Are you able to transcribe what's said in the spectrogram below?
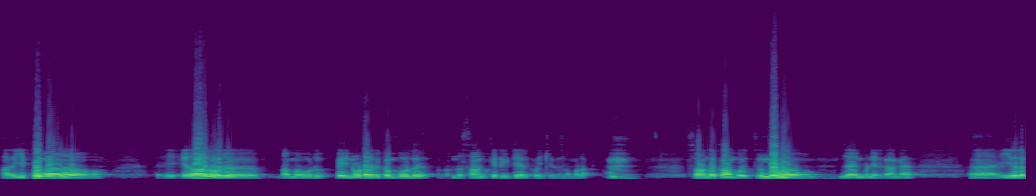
அது இப்போவும் ஏதாவது ஒரு நம்ம ஒரு பெயினோட இருக்கும்போது அந்த சாங் கேட்டுக்கிட்டே இருக்க வைக்கிறது நம்மளை. ஸோ அந்த காம்போ திரும்பவும் ஜாயின் பண்ணியிருக்காங்க. இதில்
